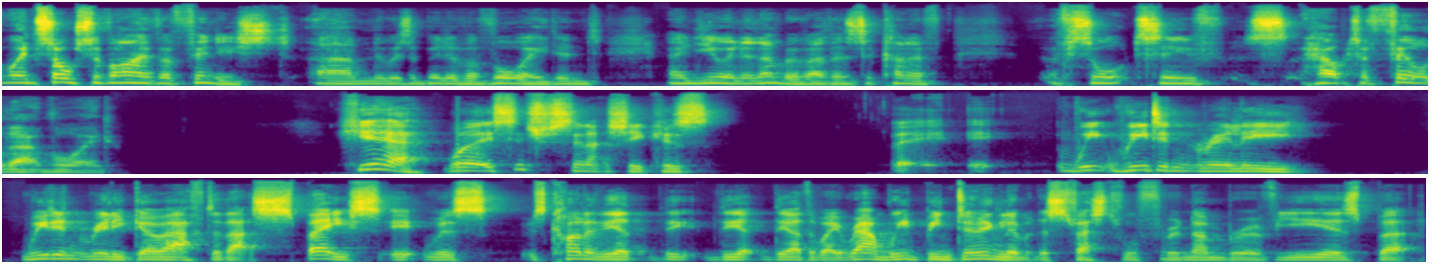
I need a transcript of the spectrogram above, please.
when Soul Survivor finished, um, there was a bit of a void, and and you and a number of others have kind of have sought to help to fill that void. Yeah, well, it's interesting actually because we we didn't really we didn't really go after that space. It was it was kind of the the the, the other way around. We'd been doing Limitless Festival for a number of years, but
